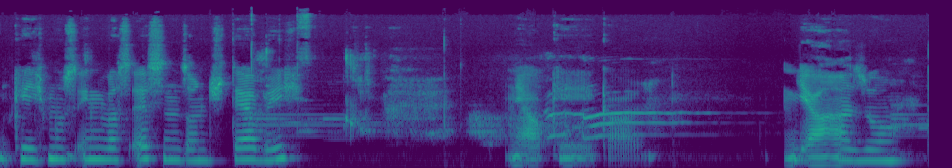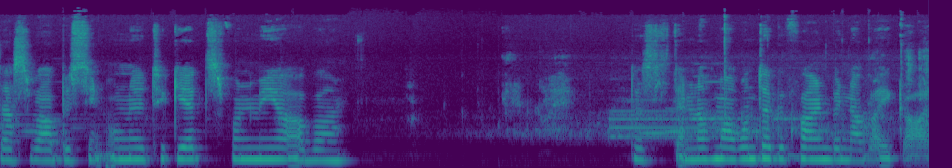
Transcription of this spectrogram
Okay, ich muss irgendwas essen, sonst sterbe ich. Ja, okay, egal. Ja, also, das war ein bisschen unnötig jetzt von mir, aber dass ich dann nochmal runtergefallen bin, aber egal.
